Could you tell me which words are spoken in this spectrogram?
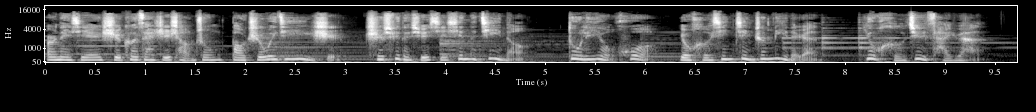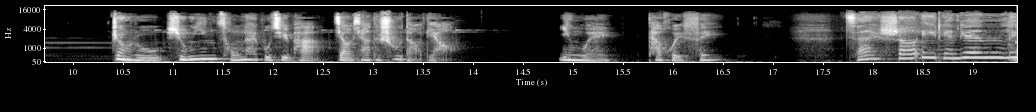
而那些时刻在职场中保持危机意识、持续的学习新的技能、肚里有货、有核心竞争力的人，又何惧裁员？正如雄鹰从来不惧怕脚下的树倒掉，因为它会飞。再少一点点淋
